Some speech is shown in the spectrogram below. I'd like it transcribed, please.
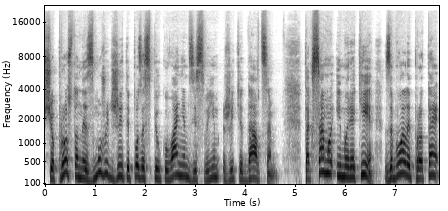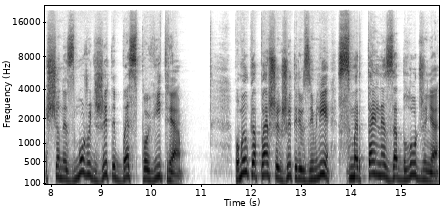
що просто не зможуть жити поза спілкуванням зі своїм життєдавцем. Так само і моряки забували про те, що не зможуть жити без повітря. Помилка перших жителів землі смертельне заблудження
